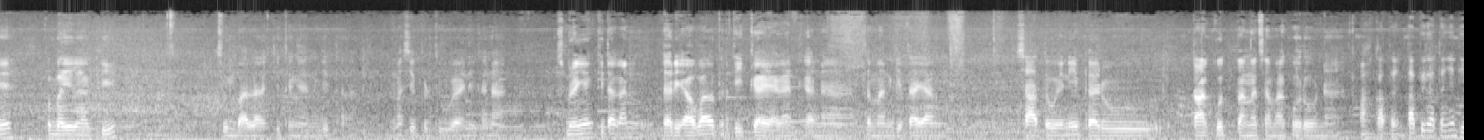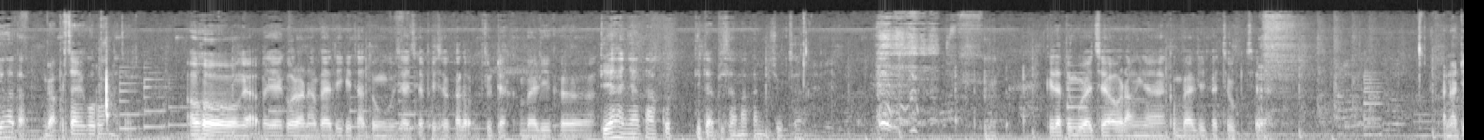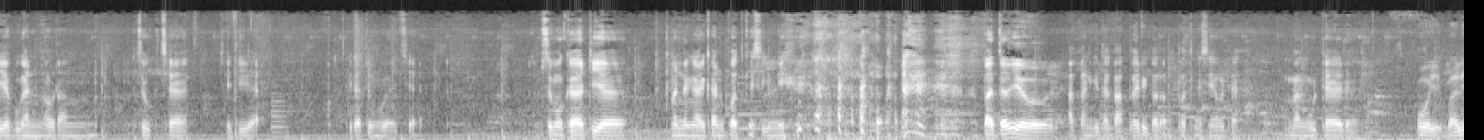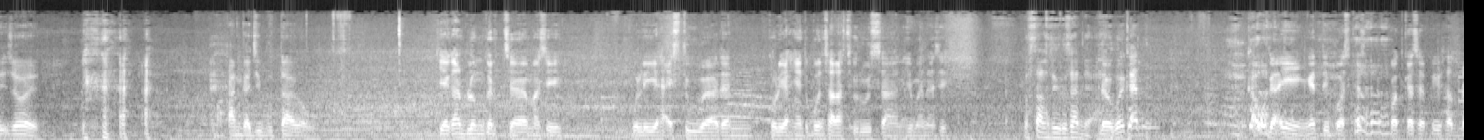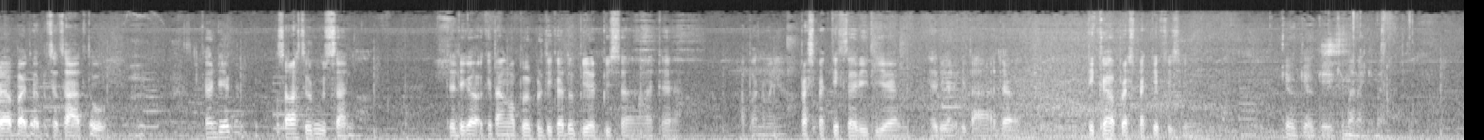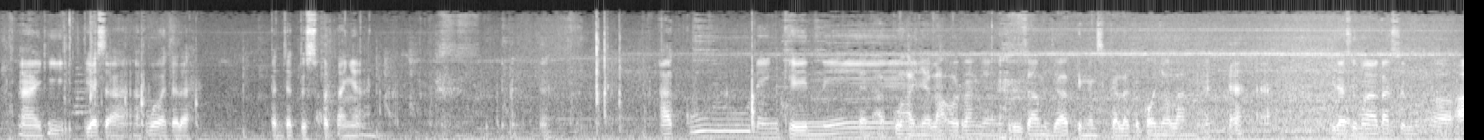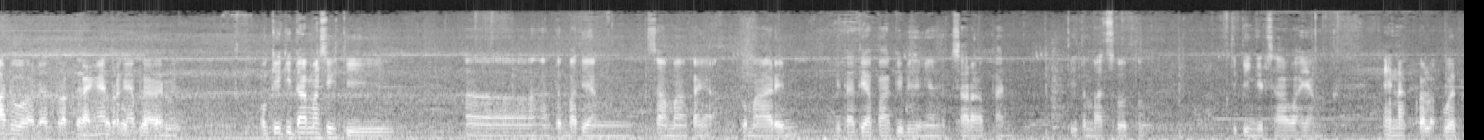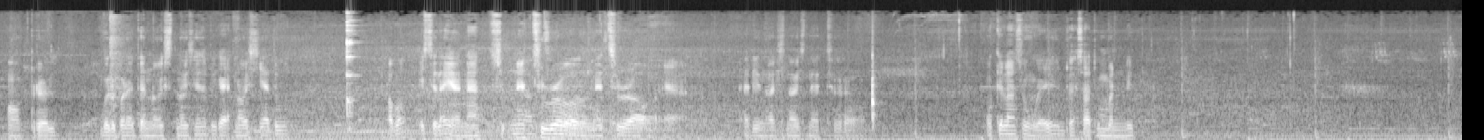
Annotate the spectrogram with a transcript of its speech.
Oke, kembali lagi. Jumpa lagi dengan kita. Masih berdua ini karena sebenarnya kita kan dari awal bertiga ya kan karena teman kita yang satu ini baru takut banget sama corona. Ah katanya, tapi katanya dia nggak nggak percaya corona coy. Oh, nggak percaya corona berarti kita tunggu saja besok kalau sudah kembali ke Dia hanya takut tidak bisa makan di Jogja. kita tunggu aja orangnya kembali ke Jogja karena dia bukan orang Jogja jadi ya kita tunggu aja semoga dia mendengarkan podcast ini padahal ya akan kita kabari kalau podcastnya udah mengudara Woi balik coy. makan gaji buta kau. dia kan belum kerja masih kuliah S2 dan kuliahnya itu pun salah jurusan gimana sih Oh salah jurusan ya? Loh, gue kan kamu gak inget di podcast podcast episode berapa? Itu episode satu. Kan dia salah jurusan. Jadi kalau kita ngobrol bertiga tuh biar bisa ada apa namanya perspektif dari dia. Jadi kan kita ada tiga perspektif di sini. Oke oke oke. Gimana gimana? nah ini biasa. Aku adalah pencetus pertanyaan. Aku neng kene. Dan aku hanyalah orang yang berusaha menjawab dengan segala kekonyolan. kita semua akan semua aduh ada truk kayaknya truknya baru. oke kita masih di eh, tempat yang sama kayak kemarin. Kita tiap pagi biasanya sarapan di tempat soto di pinggir sawah yang enak kalau buat ngobrol. Walaupun ada noise noise nya tapi kayak noise nya tuh apa istilahnya? Nat- natural natural. ya. Jadi noise noise natural. Oke langsung guys udah satu menit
